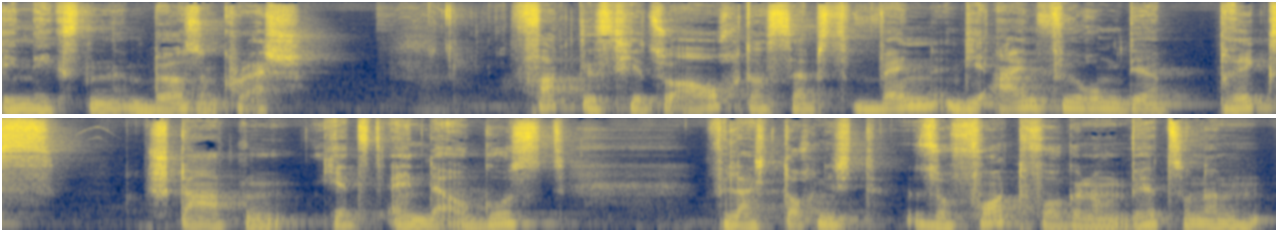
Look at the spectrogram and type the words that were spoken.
den nächsten Börsencrash. Fakt ist hierzu auch, dass selbst wenn die Einführung der BRICS-Staaten jetzt Ende August vielleicht doch nicht sofort vorgenommen wird, sondern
